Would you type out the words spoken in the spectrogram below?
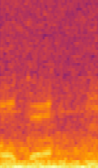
Oh god. Okay.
